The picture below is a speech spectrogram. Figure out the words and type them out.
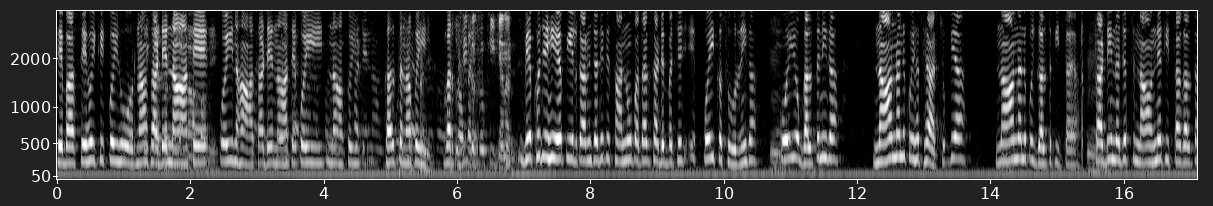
ਤੇ ਬਸ ਇਹੋ ਹੀ ਕਿ ਕੋਈ ਹੋਰ ਨਾ ਸਾਡੇ ਨਾਂ ਤੇ। ਕੋਈ ਨਾ ਸਾਡੇ ਨਾਂ ਤੇ ਕੋਈ ਨਾ ਕੋਈ ਗਲਤ ਨਾ ਕੋਈ ਵਰਤੋਂ ਤੁਸੀਂ ਕਰੇ ਦੱਸੋ ਕੀ ਕਹਿਣਾ ਵੇਖੋ ਜੀ ਅਸੀਂ ਇਹ ਅਪੀਲ ਕਰਨਾ ਚਾਹੁੰਦੇ ਕਿ ਸਾਨੂੰ ਪਤਾ ਕਿ ਸਾਡੇ ਬੱਚੇ 'ਚ ਕੋਈ ਕਸੂਰ ਨਹੀਂਗਾ ਕੋਈ ਉਹ ਗਲਤ ਨਹੀਂਗਾ। ਨਾ ਉਹਨਾਂ ਨੇ ਕੋਈ ਹਥਿਆਰ ਚੁੱਕਿਆ ਨਾ ਉਹਨਾਂ ਨੇ ਕੋਈ ਗਲਤ ਕੀਤਾ ਆ। ਸਾਡੀ ਨਜ਼ਰ 'ਚ ਨਾ ਉਹਨੇ ਕੀਤਾ ਗਲਤ।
